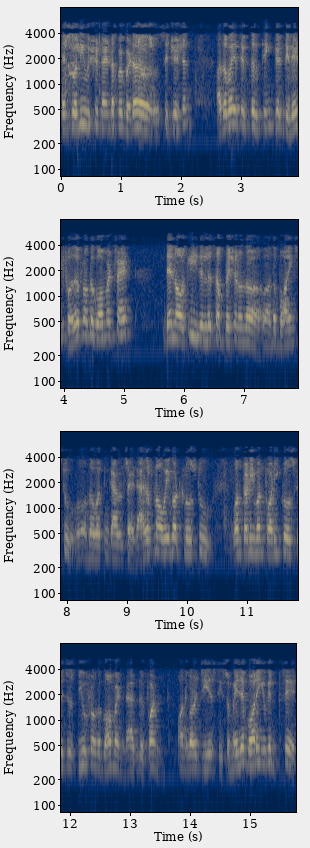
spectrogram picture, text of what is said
Then surely we should end up a better situation. Otherwise, if the thing get delayed further from the government side, then obviously there is some pressure on the on the borrowings too, on the working capital side. As of now, we got close to 130, 140 crores, which is due from the government as refund on account of GST. So major borrowing, you can say,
